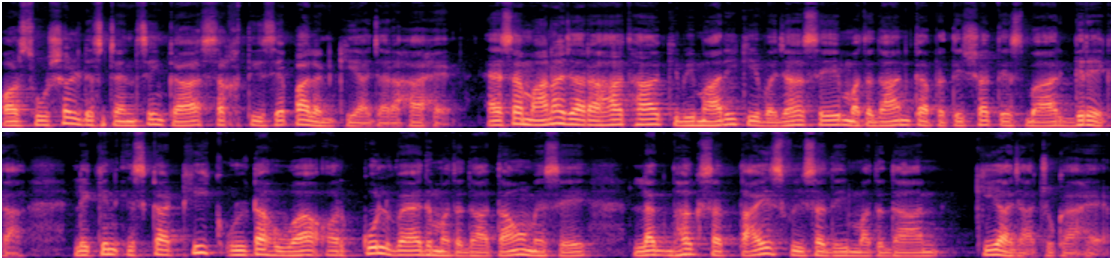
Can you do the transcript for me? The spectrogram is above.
और सोशल डिस्टेंसिंग का सख्ती से पालन किया जा रहा है। ऐसा माना जा रहा था कि बीमारी की वजह से मतदान का प्रतिशत इस बार गिरेगा, लेकिन इसका ठीक उल्टा हुआ और कुल वैध मतदाताओं में से लगभग 27 फ़ीसदी मतदान किया जा चुका है।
